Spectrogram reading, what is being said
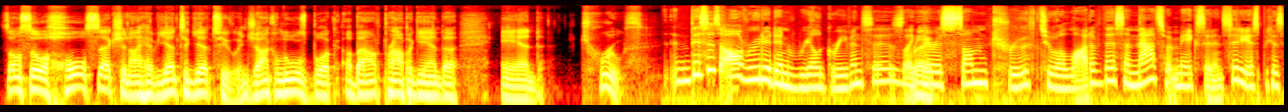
It's also a whole section I have yet to get to in Jacques Ellul's book about propaganda and truth. This is all rooted in real grievances. Like Right. there is some truth to a lot of this, and that's what makes it insidious because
